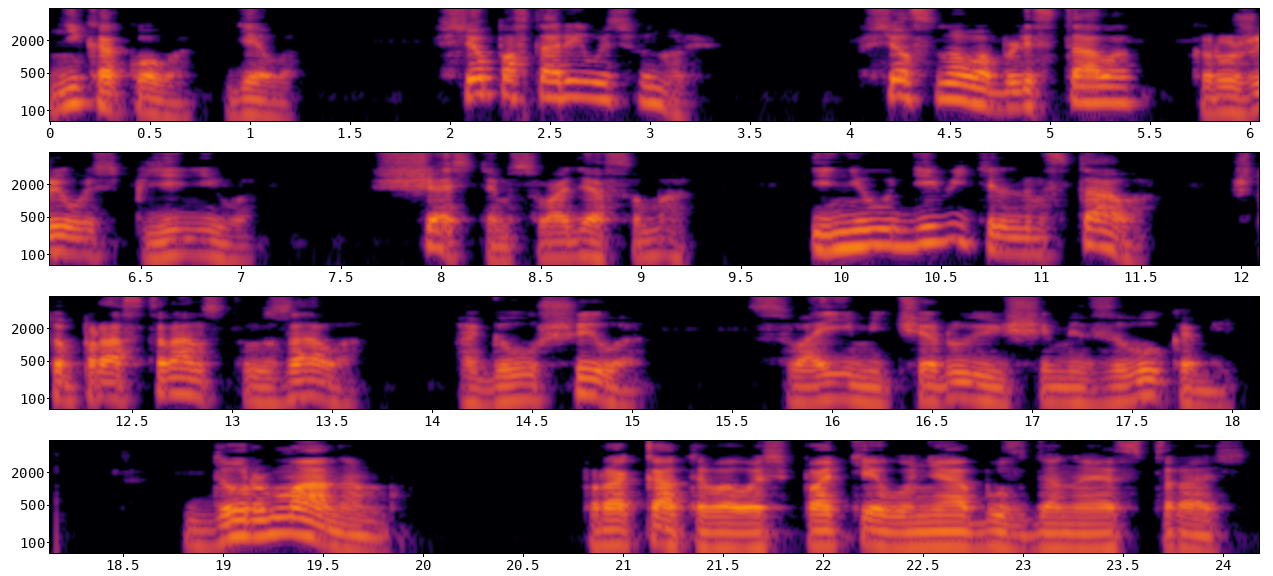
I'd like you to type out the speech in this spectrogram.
никакого дела. Все повторилось вновь. Все снова блистало, кружилось, пьянило, счастьем сводя с ума. И неудивительным стало, что пространство зала оглушило своими чарующими звуками, дурманом прокатывалась по телу необузданная страсть.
